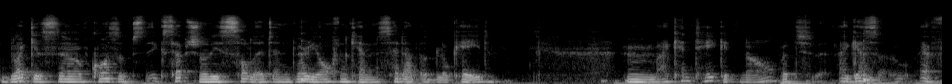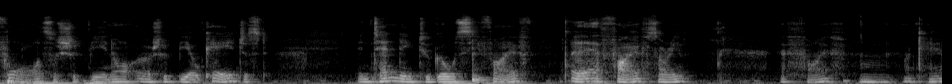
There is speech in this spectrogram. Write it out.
black is uh, of course exceptionally solid and very often can set up a blockade. Hmm, I can take it now, but I guess f4 also should be you know uh, should be okay. Just intending to go c5 uh, f5 sorry. F5 mm, okay.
